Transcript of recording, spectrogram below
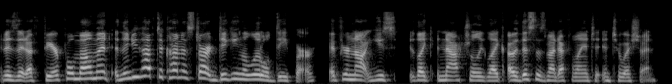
And is it a fearful moment? And then you have to kind of start digging a little deeper if you're not used like naturally like oh this is my definitely intuition.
